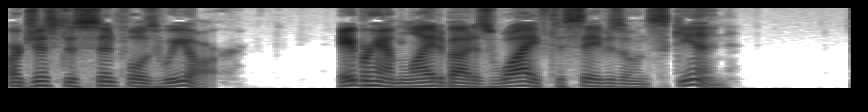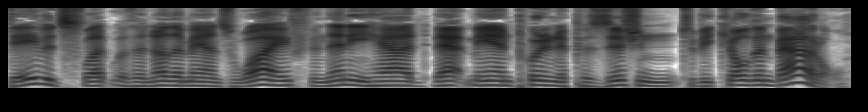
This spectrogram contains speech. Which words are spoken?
are just as sinful as we are. Abraham lied about his wife to save his own skin. David slept with another man's wife, and then he had that man put in a position to be killed in battle.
